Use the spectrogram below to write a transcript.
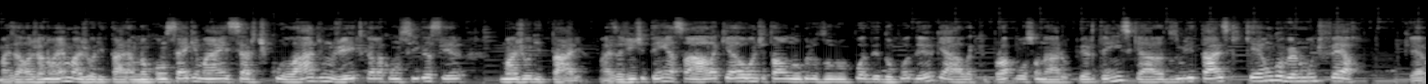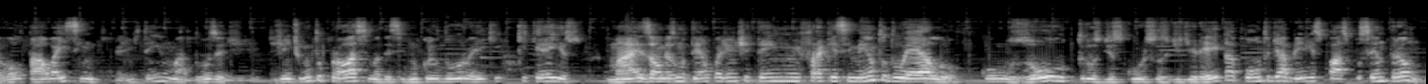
mas ela já não é majoritária, ela não consegue mais se articular de um jeito que ela consiga ser majoritária. Mas a gente tem essa ala que é onde está o núcleo do poder, do poder, que é a ala que o próprio Bolsonaro pertence, que é a ala dos militares, que quer um governo mão de ferro que é voltar ao AI-5. A gente tem uma dúzia de, gente muito próxima desse núcleo duro aí que, que quer isso mas ao mesmo tempo a gente tem um enfraquecimento do elo com os outros discursos de direita a ponto de abrir espaço para o centrão.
